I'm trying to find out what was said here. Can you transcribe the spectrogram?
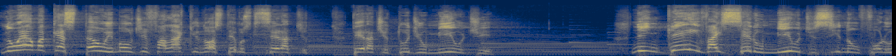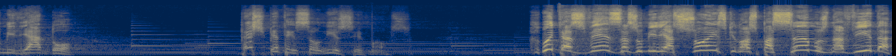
Não é uma questão, irmão, de falar que nós temos que ser, ter atitude humilde. Ninguém vai ser humilde se não for humilhado. Preste atenção nisso, irmãos. Muitas vezes as humilhações que nós passamos na vida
